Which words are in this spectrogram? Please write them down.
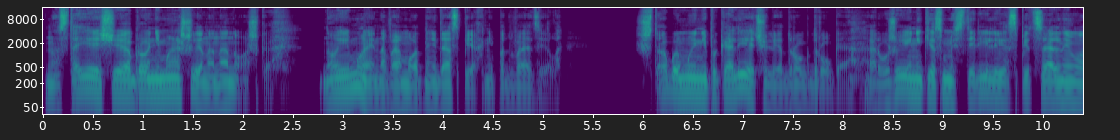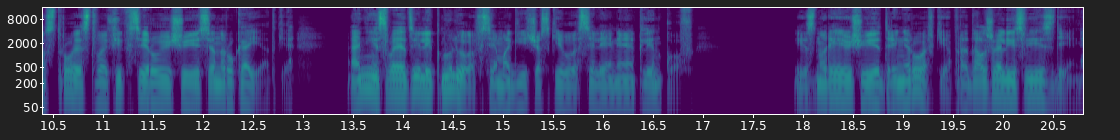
Настоящая бронемашина на ножках. Но и мой новомодный доспех не подводил. Чтобы мы не покалечили друг друга, оружейники смастерили специальные устройства, фиксирующиеся на рукоятке. Они сводили к нулю все магические усиления клинков — Изнуряющие тренировки продолжались весь день,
